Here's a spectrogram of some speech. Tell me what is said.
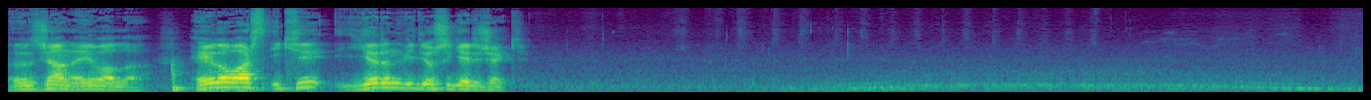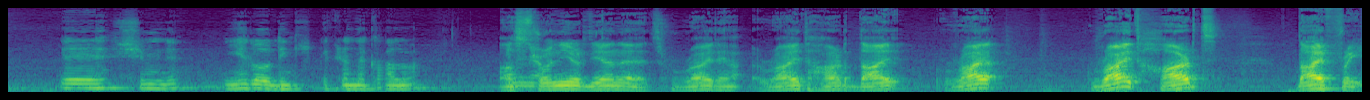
Özcan eyvallah. Halo Wars 2 yarın videosu gelecek. Ee, şimdi niye loading ekranda kalma? Astroneer diyen evet. Ride, ride hard die ride, ride hard die free.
